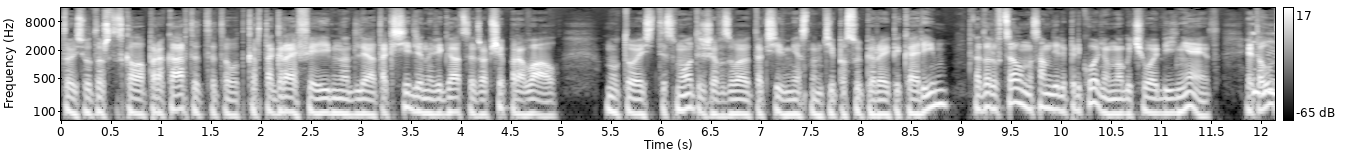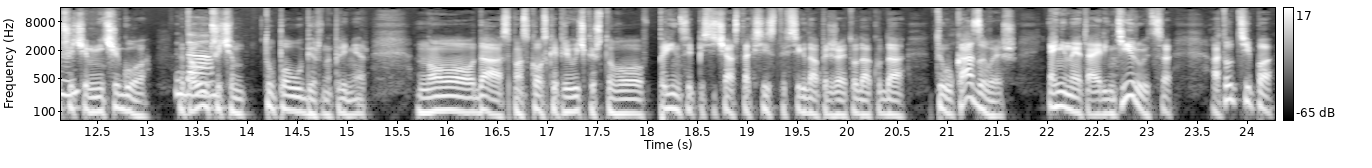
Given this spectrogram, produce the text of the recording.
То есть вот то, что сказала про карты, это вот картография именно для такси, для навигации, это вообще провал. Ну, то есть ты смотришь, а вызывают такси в местном типа Супер Эпи Карим, который в целом на самом деле прикольно, много чего объединяет. Это mm-hmm. лучше, чем ничего. Это да. лучше, чем тупо Uber, например. Но да, с московской привычкой, что в принципе сейчас таксисты всегда приезжают туда, куда ты указываешь, и они на это ориентируются. А тут типа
